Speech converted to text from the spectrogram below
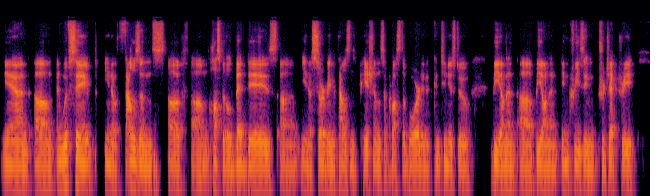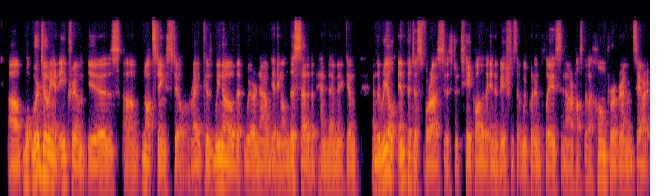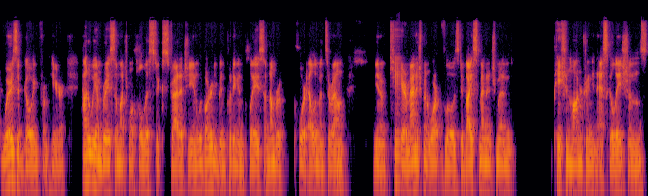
and um, and we've saved you know thousands of um, hospital bed days, um, you know, serving thousands of patients across the board, and it continues to be on an uh, be on an increasing trajectory. Uh, what we're doing at Atrium is um, not staying still, right? Because we know that we are now getting on this side of the pandemic, and and the real impetus for us is to take all of the innovations that we put in place in our hospital at home program and say, all right, where is it going from here? How do we embrace a much more holistic strategy? And we've already been putting in place a number of core elements around, you know, care management workflows, device management, patient monitoring and escalations,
